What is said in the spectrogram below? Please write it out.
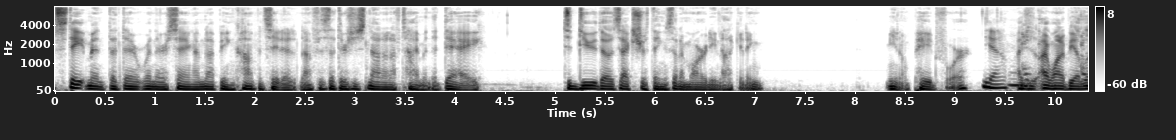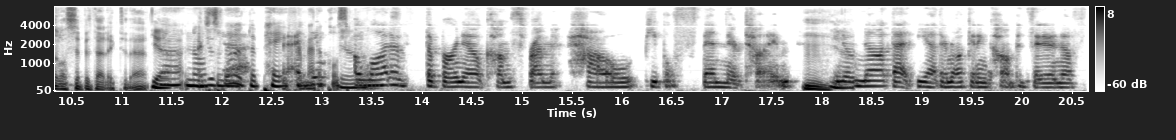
statement that they're, when they're saying I'm not being compensated enough, is that there's just not enough time in the day to do those extra things that I'm already not getting you know paid for. Yeah, I just I want to be a little sympathetic to that. Yeah, yeah and also I just wanted to pay for I medical school. A lot of the burnout comes from how people spend their time. Mm. You know, not that yeah they're not getting compensated enough.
